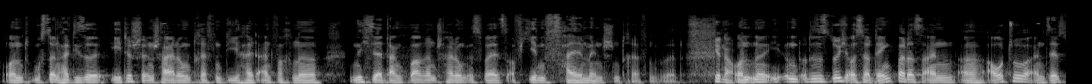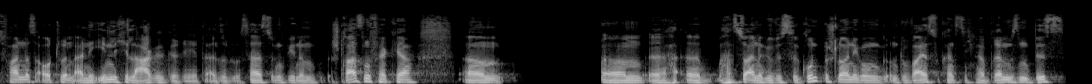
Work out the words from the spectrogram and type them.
und muss dann halt diese ethische Entscheidung treffen, die halt einfach eine nicht sehr dankbare Entscheidung ist, weil es auf jeden Fall Menschen treffen wird. Genau. Und, eine, und, und es ist durchaus ja denkbar, dass ein äh, Auto, ein selbstfahrendes Auto in eine ähnliche Lage gerät. Also das heißt irgendwie in einem Straßenverkehr ähm, ähm, äh, äh, hast du eine gewisse Grundbeschleunigung und du weißt, du kannst nicht mehr bremsen, bis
